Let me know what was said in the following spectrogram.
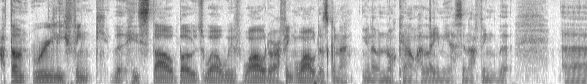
I don't really think that his style bodes well with Wilder. I think Wilder's gonna, you know, knock out Helenius, and I think that uh,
